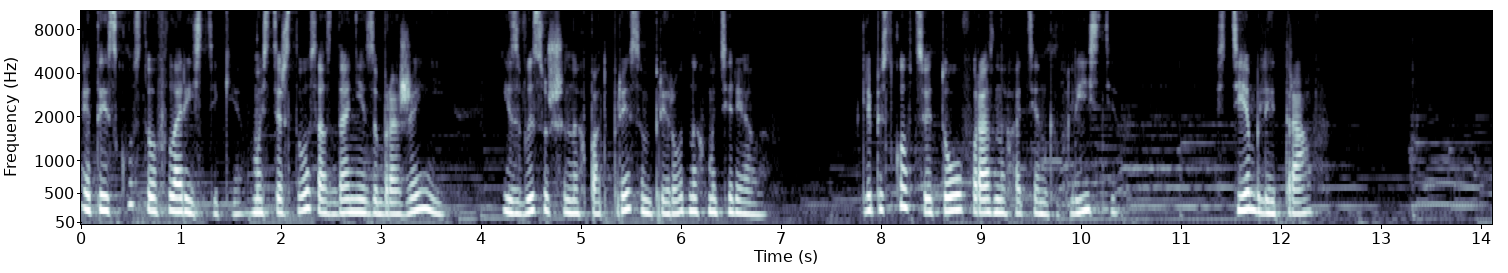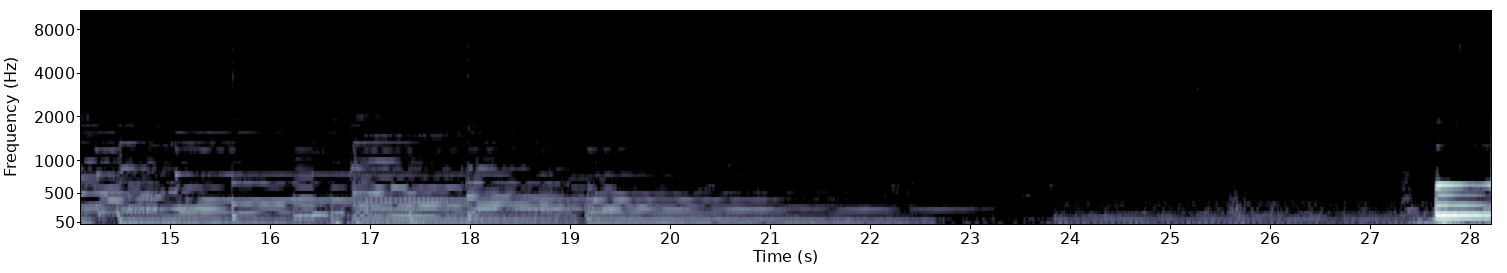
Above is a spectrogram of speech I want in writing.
Это искусство флористики, мастерство создания изображений из высушенных под прессом природных материалов. Лепестков цветов, разных оттенков листьев, стеблей, трав – Música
